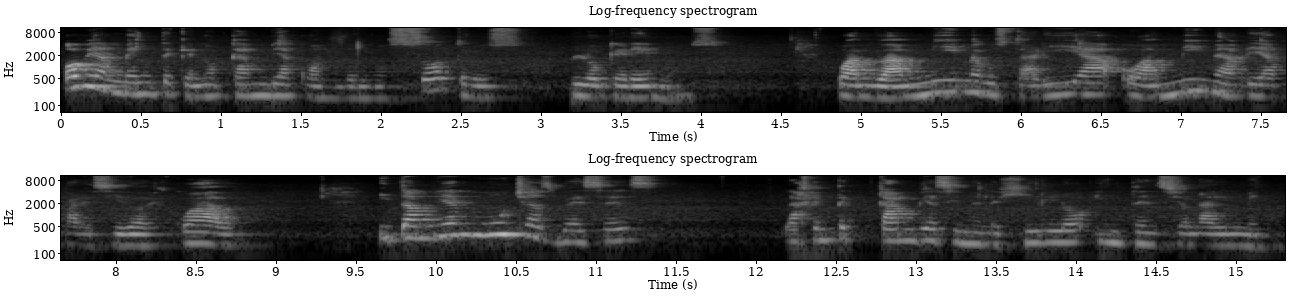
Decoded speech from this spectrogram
Obviamente que no cambia cuando nosotros lo queremos, cuando a mí me gustaría o a mí me habría parecido adecuado. Y también muchas veces la gente cambia sin elegirlo intencionalmente.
